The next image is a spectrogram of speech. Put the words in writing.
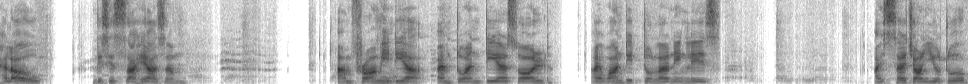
Hello, this is Shahe Azam. I'm from India. I'm 20 years old. I wanted to learn English. I searched on YouTube.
